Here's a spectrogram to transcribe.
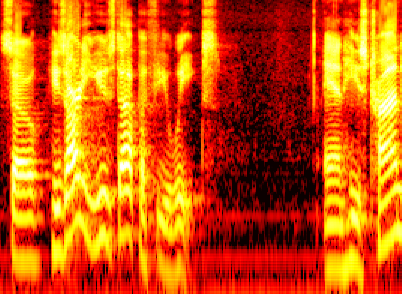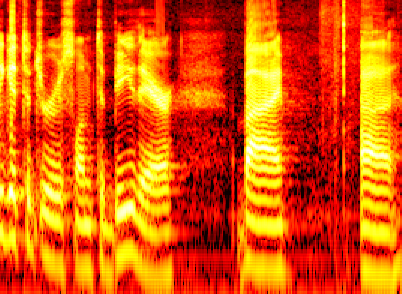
So he's already used up a few weeks. And he's trying to get to Jerusalem to be there by, uh,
